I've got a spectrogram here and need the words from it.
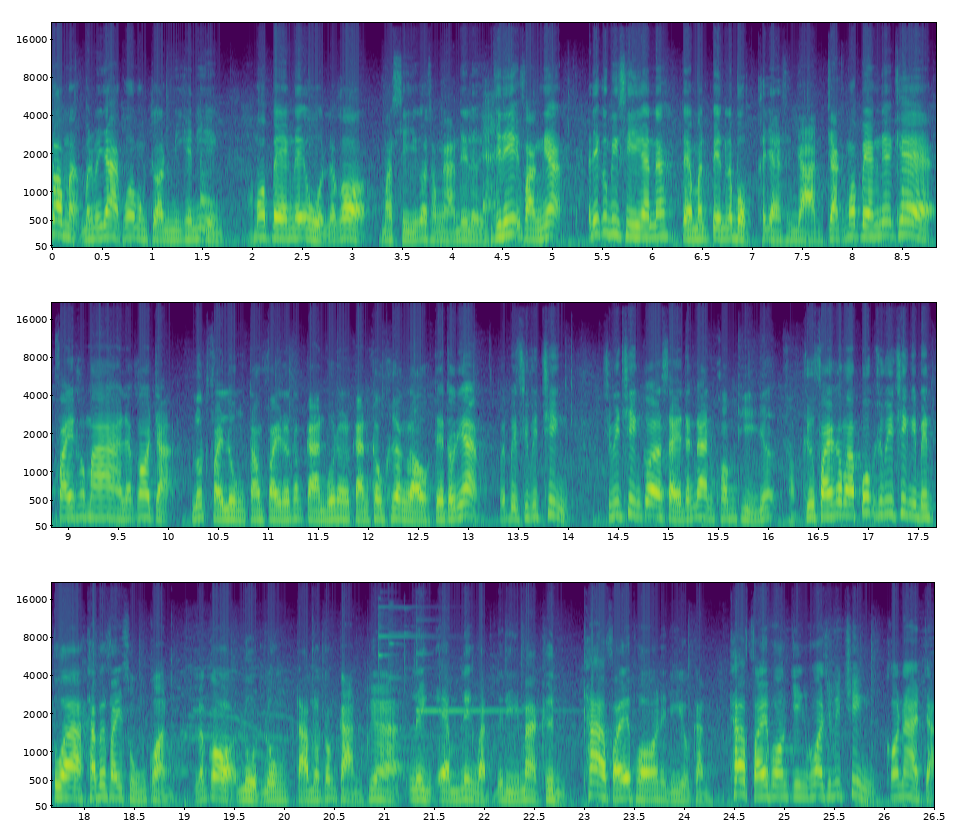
ซ่อมอะมันไม่ยากเพราะว่าวงจรมีแค่นี้เองหม้อแปลงไดโอดแล้วก็มาซีก็ทำงานได้เลย ทีนี้ฝั่งเนี้ยอันนี้ก็มีซีกันนะ แต่มันเป็นระบบขยายสัญญาณ จากหม้อแปลงเนี้ยแค่ไฟเข้ามา แล้วก็จะลดไฟลงตามไฟเราต้องการโวลต์เราต้องการเข้าเครื่องเรา แต่ตัวเนี้ยมันเป็นสวิตชิ่ง สวิตชิ่งก็ใส่ทางด้านความถี่เยอะ คือไฟเข้ามาปุ๊บสวิตชิ่งจะเป็นตัวทำให้ไฟสูงก่อน แล้วก็โหลดลงตามเราต้องการเพื่อเร่งแอมป์เร่งวัตต์ได้ดีมากขึ้น ถ้าไฟพอเนี่ยดีกว่ากัน ถ้าไฟพอจริงเพราะว่าสวิตชิ่งก็น่าจะ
